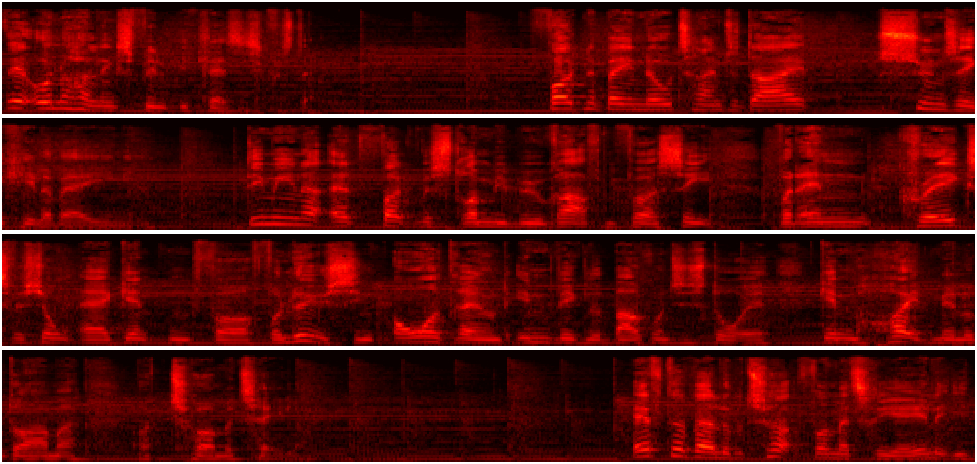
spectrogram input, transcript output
Det er underholdningsfilm i klassisk forstand. Folkene bag No Time to Die synes ikke helt at være enige. De mener, at folk vil strømme i biografen for at se, hvordan Craigs version af agenten får forløst sin overdrevent indviklede baggrundshistorie gennem højt melodrama og tomme taler. Efter at være løbet tør for materiale i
